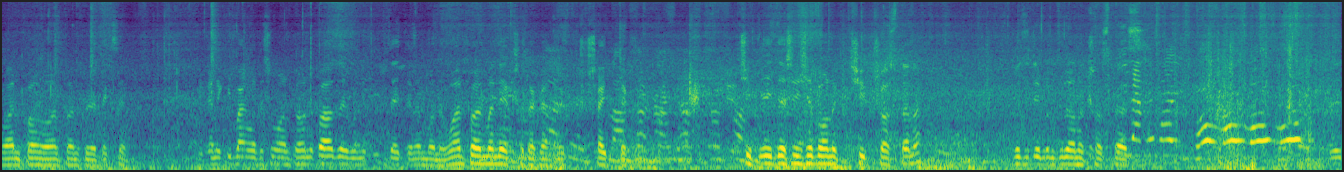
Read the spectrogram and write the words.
ওয়ান পাউন্ড ওয়ান পাউন্ড করে দেখছেন? এখানে কি বাংলাদেশে ওয়ান পাউন্ডে পাওয়া যায় মানে চাইতে না মনে? ওয়ান পাউন্ড মানে একশো টাকা, একশো ষাট টাকা। চিপ এই দেশ হিসেবে অনেক চিপ সস্তা না? ভেজিটেবলগুলো অনেক সস্তা আছে। এই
